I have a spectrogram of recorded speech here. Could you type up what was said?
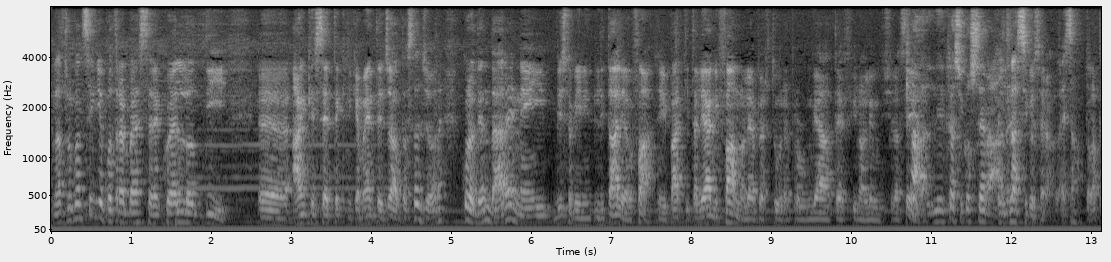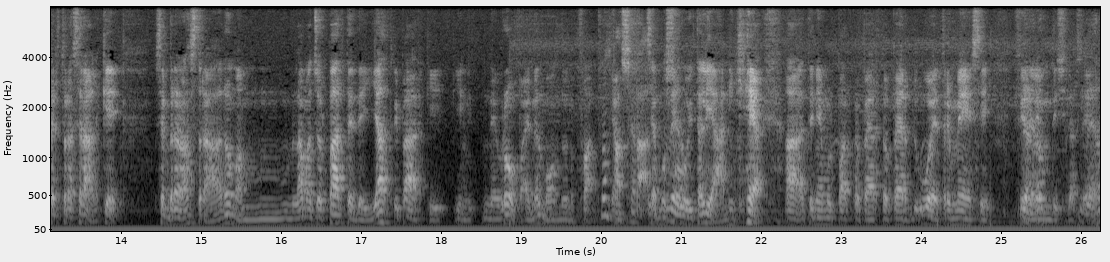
Un altro consiglio potrebbe essere quello di, eh, anche se tecnicamente è già alta stagione, quello di andare nei, visto che l'Italia lo fa, i parchi italiani fanno le aperture prolungate fino alle 11 la sera. Ah, il classico serale. Il classico serale, esatto, l'apertura serale che sembrerà strano, ma mm, la maggior parte degli altri parchi in, in Europa e nel mondo non fanno. Non siamo, fa serale, Siamo solo italiani che ah, teniamo il parco aperto per due o tre mesi fino Vero, alle 11 la sera.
